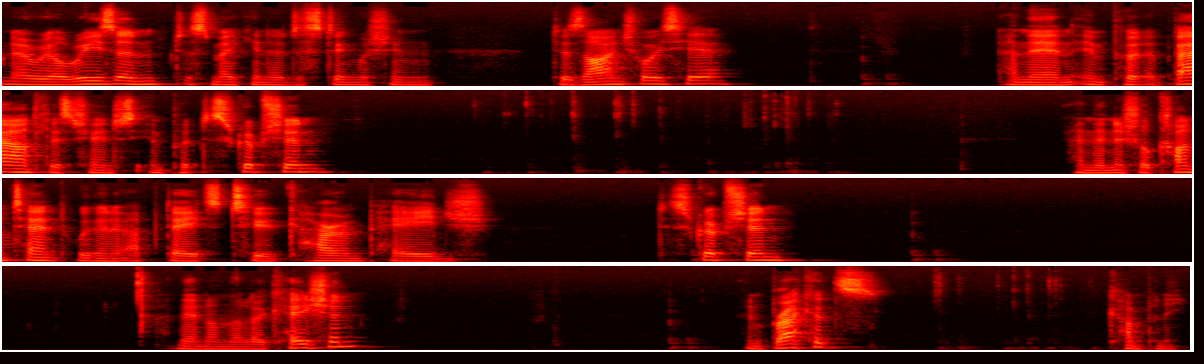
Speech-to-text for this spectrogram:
No real reason, just making a distinguishing design choice here. And then input about, let's change to input description. And the initial content, we're going to update to current page description. And then on the location, in brackets, company.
